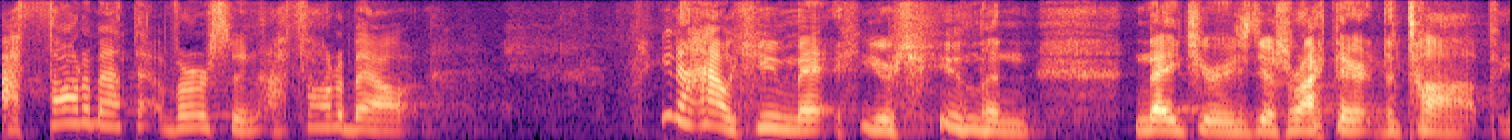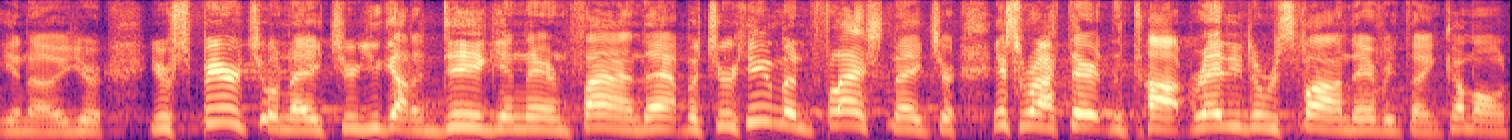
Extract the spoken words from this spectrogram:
I thought about that verse and I thought about, you know how human, your human nature is just right there at the top. You know, your, your spiritual nature, you got to dig in there and find that. But your human flesh nature, it's right there at the top, ready to respond to everything. Come on,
